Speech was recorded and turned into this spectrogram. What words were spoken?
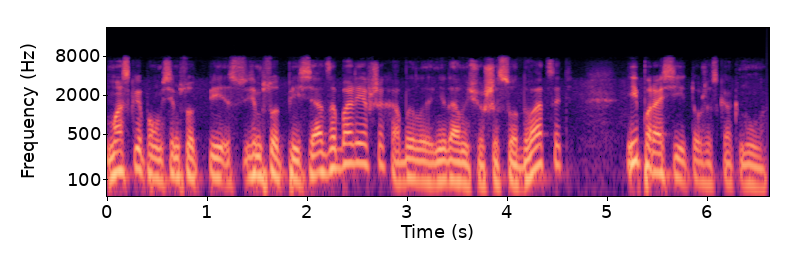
В Москве, по-моему, 700 750 заболевших, а было недавно еще 620. И по России тоже скакнуло.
